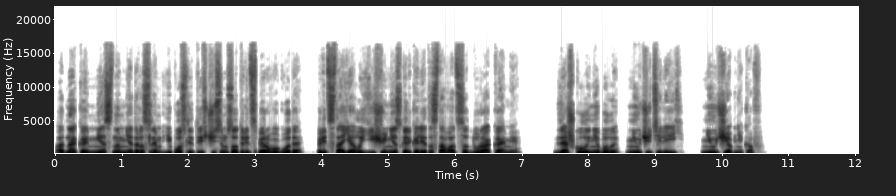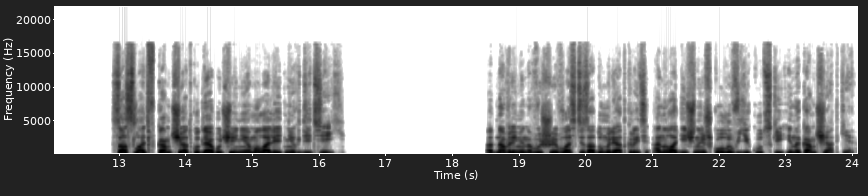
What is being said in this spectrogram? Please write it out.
Однако местным недорослям и после 1731 года предстояло еще несколько лет оставаться дураками, для школы не было ни учителей, ни учебников. Сослать в Камчатку для обучения малолетних детей. Одновременно высшие власти задумали открыть аналогичные школы в Якутске и на Камчатке.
